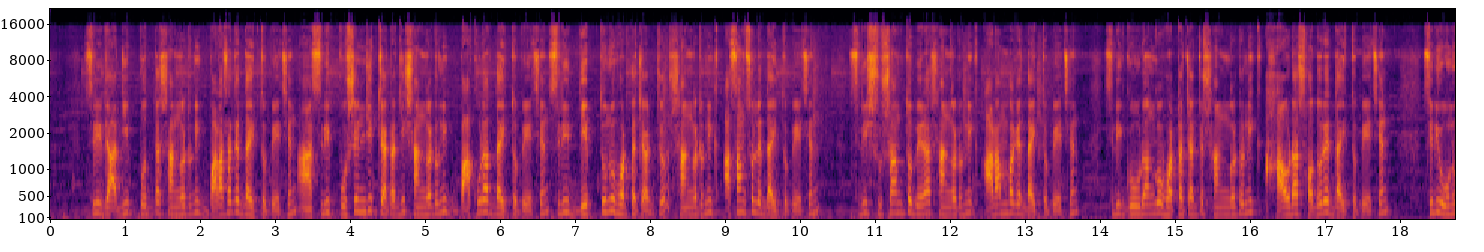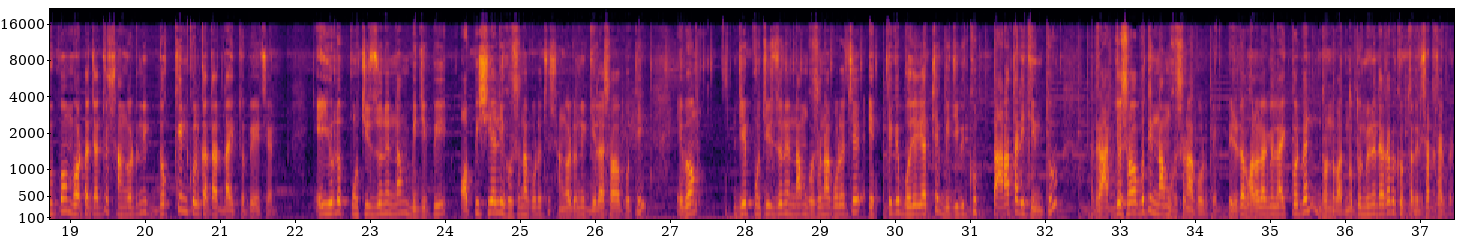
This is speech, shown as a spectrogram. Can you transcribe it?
শ্রী রাজীব পোদ্দার সাংগঠনিক বারাসাতের দায়িত্ব পেয়েছেন। আর শ্রী প্রসেনজিৎ চ্যাটার্জি সাংগঠনিক বাঁকুড়ার দায়িত্ব পেয়েছেন। শ্রী দেবতনু ভট্টাচার্য সাংগঠনিক আসানসোলের দায়িত্ব পেয়েছেন। শ্রী সুশান্ত বেরা সাংগঠনিক আরামবাগের দায়িত্ব পেয়েছেন। শ্রী গৌরাঙ্গ ভট্টাচার্য সাংগঠনিক হাওড়া সদরের দায়িত্ব পেয়েছেন। শ্রী অনুপম ভট্টাচার্য সাংগঠনিক দক্ষিণ কলকাতার দায়িত্ব পেয়েছেন। এই হলো পঁচিশ জনের নাম, বিজেপি অফিসিয়ালি ঘোষণা করেছে, সাংগঠনিক জেলা সভাপতি, এবং যে পঁচিশ জনের নাম ঘোষণা করেছে, এর থেকে বোঝা যাচ্ছে বিজেপি খুব তাড়াতাড়ি কিন্তু রাজ্য সভাপতির নাম ঘোষণা করবে। ভিডিওটা ভালো লাগলে লাইক করবেন, ধন্যবাদ। নতুন ভিডিও দেখাবে, খুব তাড়াতাড়ি সাথে থাকবেন।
